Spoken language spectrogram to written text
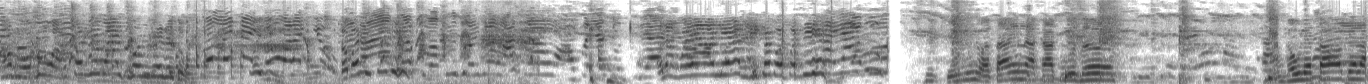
આ મોટો વાંકો ને માર છોડી દે તો ખબર નથી. અલા આવો લે નહીં ના છે લેતા પેલા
